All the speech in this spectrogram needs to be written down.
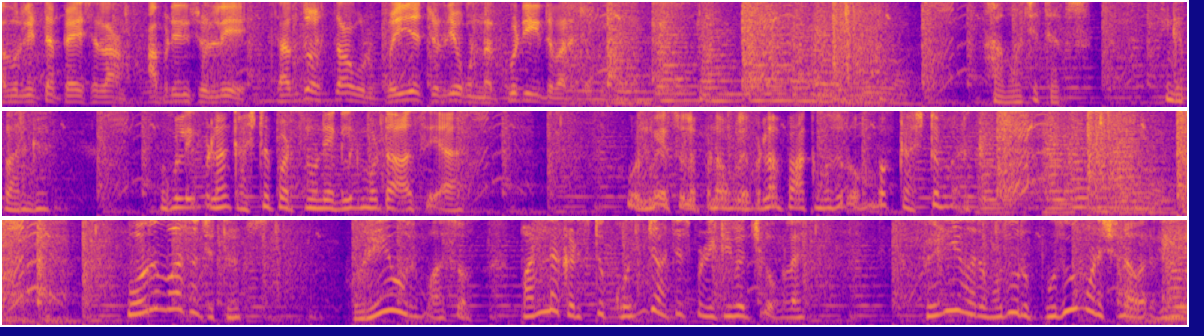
அவகிட்ட பேசலாம் அப்படின்னு சொல்லி சந்தோஷ் தான் ஒரு பொய்ய சொல்லி உன்னை கூட்டிக்கிட்டு வர சொன்னான். ஆமாம் இங்கே பாருங்க. உங்களை இப்படிலாம் கஷ்டப்படுத்தணும்னு எங்களுக்கு மட்டும் ஆசையா? உண்மையை சொல்லப்போனால் உங்களை இப்படிலாம் பார்க்கும்போது ரொம்ப கஷ்டமாக இருக்கு. ஒரு மாதம் சித்தப்ஸ் ஒரே ஒரு மாதம் பல்ல கடிச்சிட்டு கொஞ்சம் அட்ஜஸ்ட் பண்ணிட்டீங்கன்னு வச்சுக்கோங்களேன். வெளியே வரும்போது ஒரு புது மனுஷனா வருவீங்க.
